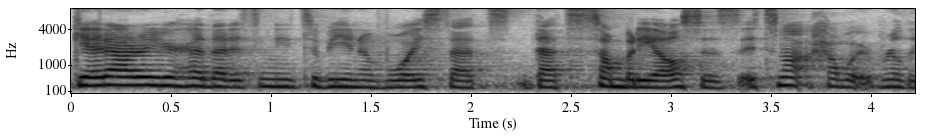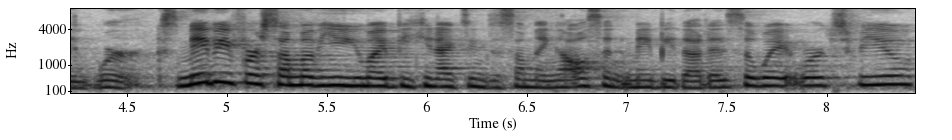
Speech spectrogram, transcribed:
get out of your head that it needs to be in a voice that's that's somebody else's. It's not how it really works. Maybe for some of you, you might be connecting to something else, and maybe that is the way it works for you.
